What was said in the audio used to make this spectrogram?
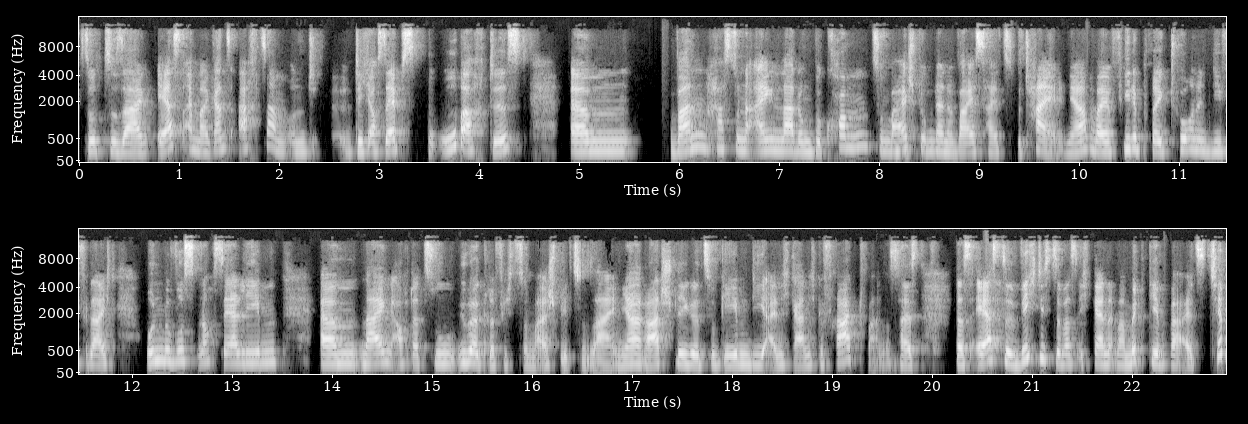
sozusagen erst einmal ganz achtsam und äh, dich auch selbst beobachtest, ähm, wann hast du eine Einladung bekommen, zum Beispiel um deine Weisheit zu teilen, ja, weil viele Projektorinnen, die vielleicht unbewusst noch sehr leben, ähm, neigen auch dazu, übergriffig zum Beispiel zu sein, ja, Ratschläge zu geben, die eigentlich gar nicht gefragt waren. Das heißt, das erste, wichtigste, was ich gerne immer mitgebe als Tipp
